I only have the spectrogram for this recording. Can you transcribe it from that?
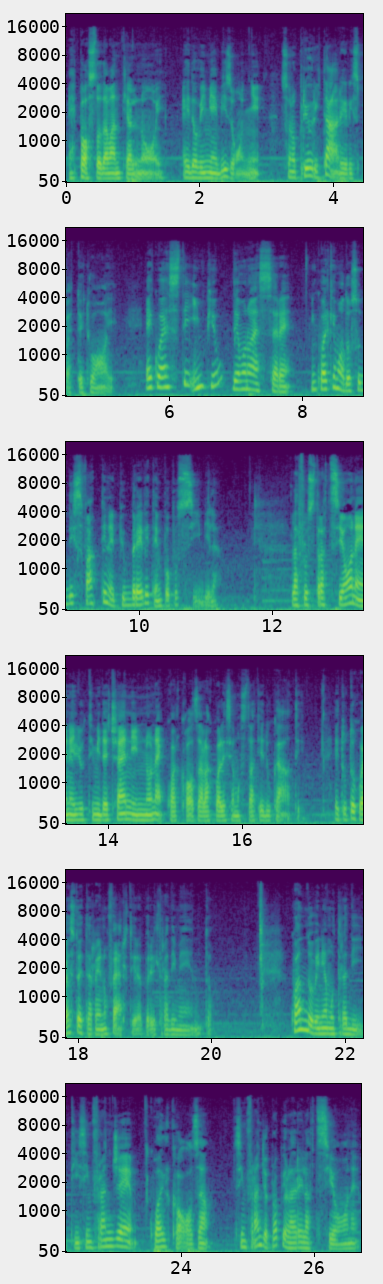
è posto davanti al noi e dove i miei bisogni sono prioritari rispetto ai tuoi e questi in più devono essere in qualche modo soddisfatti nel più breve tempo possibile. La frustrazione negli ultimi decenni non è qualcosa alla quale siamo stati educati e tutto questo è terreno fertile per il tradimento. Quando veniamo traditi si infrange qualcosa, si infrange proprio la relazione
